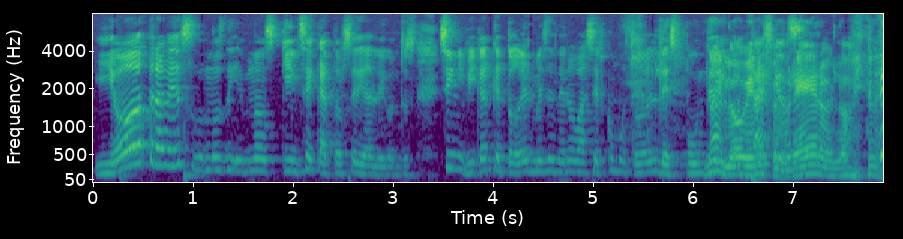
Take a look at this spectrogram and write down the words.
Y otra vez unos, unos 15, 14 días, digo. Entonces, significa que todo el mes de enero va a ser como todo el despunte. no, y luego viene febrero, y luego viene...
